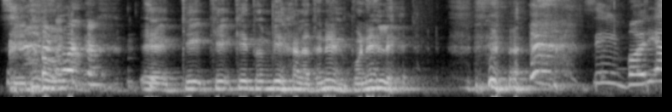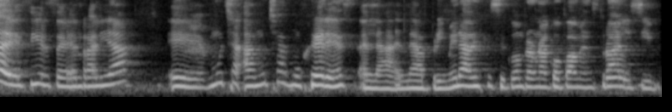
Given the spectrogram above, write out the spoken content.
sino eh, qué, qué- qué tan vieja la tenés, ponele. Sí, podría decirse. En realidad, eh, a muchas mujeres, la primera vez que se compra una copa menstrual, y si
